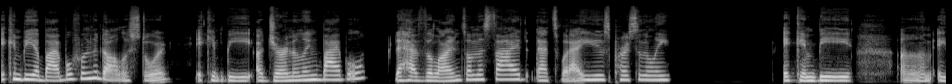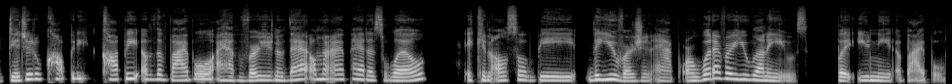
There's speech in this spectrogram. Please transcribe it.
It can be a Bible from the dollar store. It can be a journaling Bible that has the lines on the side. That's what I use personally. It can be um, a digital copy copy of the Bible. I have a version of that on my iPad as well. It can also be the YouVersion app or whatever you want to use, but you need a Bible.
